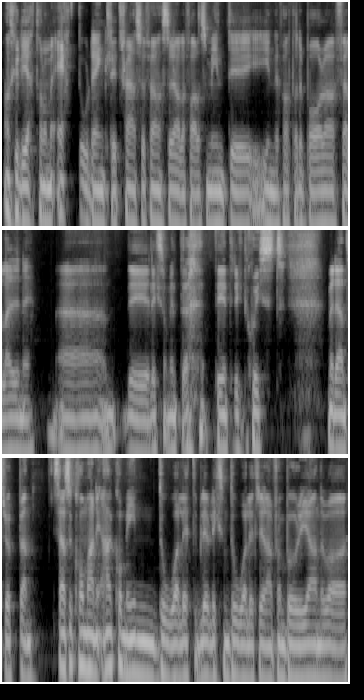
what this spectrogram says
man skulle gett honom ett ordentligt transferfönster i alla fall som inte innefattade bara Fellaini. Eh, det är liksom inte, det är inte riktigt schysst med den truppen. Sen så kom han, han kom in dåligt, det blev liksom dåligt redan från början. Det var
